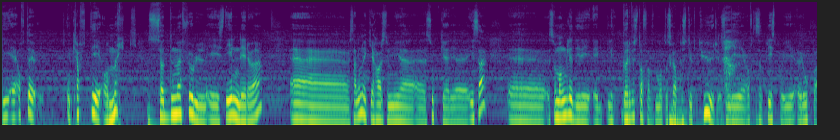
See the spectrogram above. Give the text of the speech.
de er ofte kraftig og mørk, sødmefull i stilen, de røde. Eh, selv om de ikke har så mye eh, sukker i seg, så mangler de litt garvestoffer måte å skape struktur, som de ofte setter pris på i Europa.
